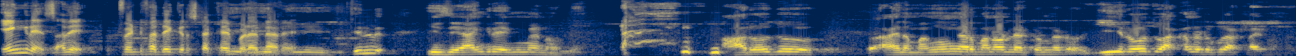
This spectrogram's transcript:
యంగ్నెస్ అదే ట్వంటీ ఫైవ్ దగ్గర స్టక్ అయిపోయినారే still is angry young man only ఆ రోజు ఆయన మంగం గారు మనోళ్ళు ఎట్టున్నాడు ఈ రోజు అక్కనుడు కూడా అట్లాగే ఉన్నాడు.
